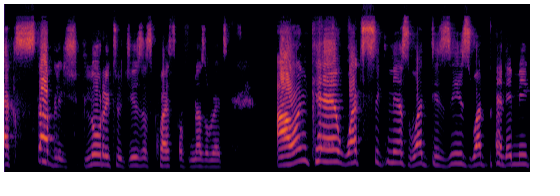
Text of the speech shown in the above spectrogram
established. Glory to Jesus Christ of Nazareth. I don't care what sickness, what disease, what pandemic,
